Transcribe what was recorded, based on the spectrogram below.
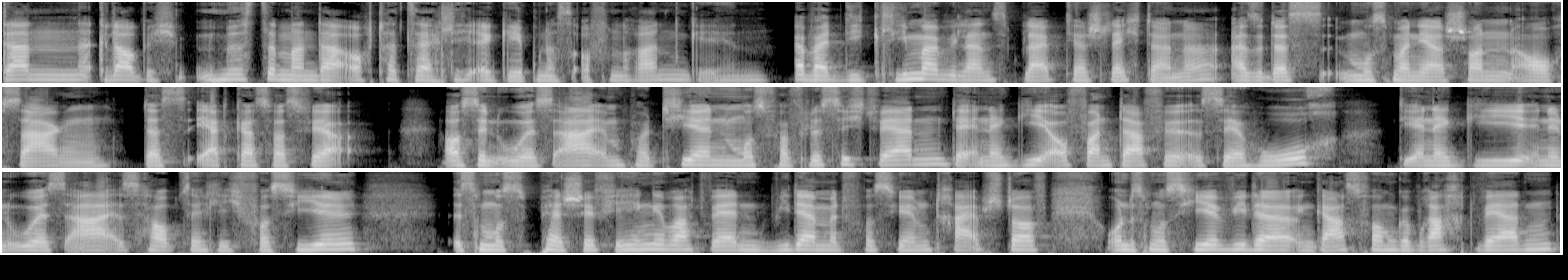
dann glaube ich, müsste man da auch tatsächlich ergebnisoffen rangehen. Aber die Klimabilanz bleibt ja schlechter, ne? Also das muss man ja schon auch sagen. Das Erdgas, was wir aus den USA importieren, muss verflüssigt werden. Der Energieaufwand dafür ist sehr hoch. Die Energie in den USA ist hauptsächlich fossil es muss per Schiff hier hingebracht werden, wieder mit fossilem Treibstoff und es muss hier wieder in Gasform gebracht werden.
